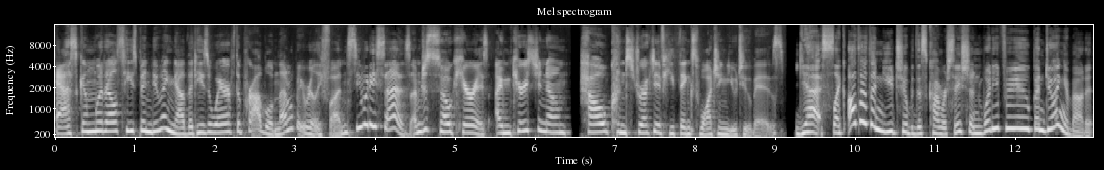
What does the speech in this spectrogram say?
ask him what else he's been doing now that he's aware of the problem. That'll be really fun. See what he says. I'm just so curious. I'm curious to know how constructive he thinks watching YouTube is. Yes, like other than YouTube in this conversation, what have you been doing about it?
